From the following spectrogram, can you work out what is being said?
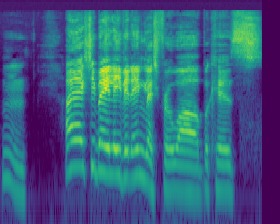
Hmm. I actually may leave it English for a while because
